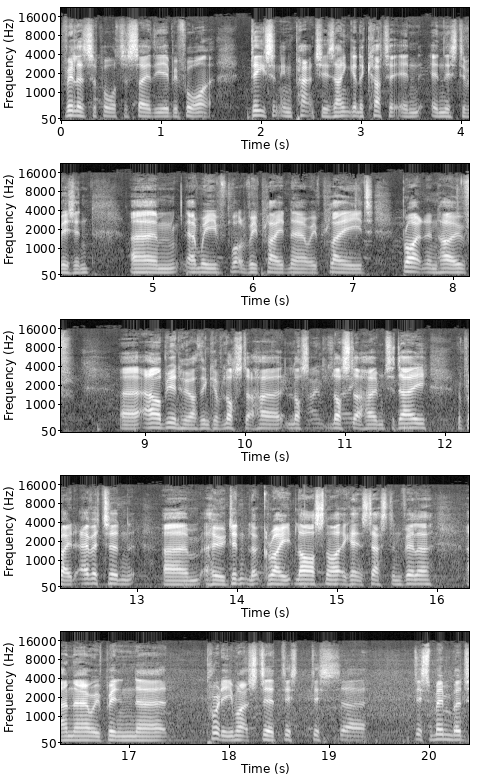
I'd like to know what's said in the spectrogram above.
Villa supporters say the year before. Decent in patches ain't going to cut it in in this division. Um, and we've what have we played now? We've played Brighton and Hove. Uh, Albion, who I think have lost at her, lost lost at home today. We played Everton, um, who didn't look great last night against Aston Villa, and now we've been uh, pretty much dis, dis, uh, dismembered.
